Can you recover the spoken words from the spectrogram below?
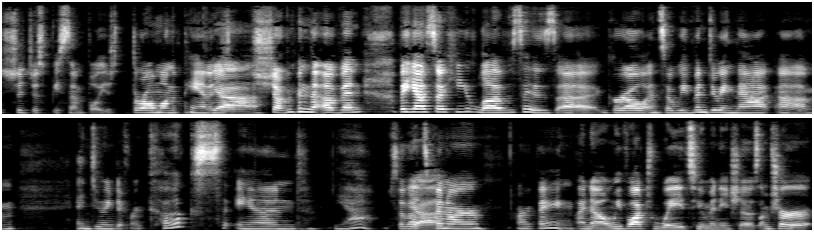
should just be simple. You just throw them on the pan and Yeah. shove them in the oven. But yeah, so he loves his uh, grill, and so we've been doing that. Um, and doing different cooks, and yeah, so that's Yeah. been our our thing. I know we've watched way too many shows. I'm sure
